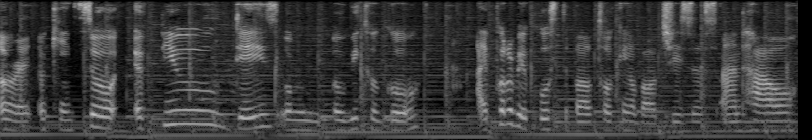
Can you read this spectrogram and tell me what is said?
All right. Okay. So a few days or a week ago, I put up a post about talking about Jesus and how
